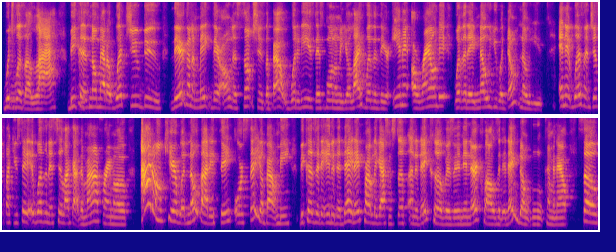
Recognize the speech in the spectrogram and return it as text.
which mm-hmm. was a lie. Because mm-hmm. no matter what you do, they're going to make their own assumptions about what it is that's going on in your life, whether they're in it, around it, whether they know you or don't know you. And it wasn't just like you said, it wasn't until I got the mind frame of I don't care what nobody think or say about me because at the end of the day, they probably got some stuff under their covers and in their closet that they don't want coming out. So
